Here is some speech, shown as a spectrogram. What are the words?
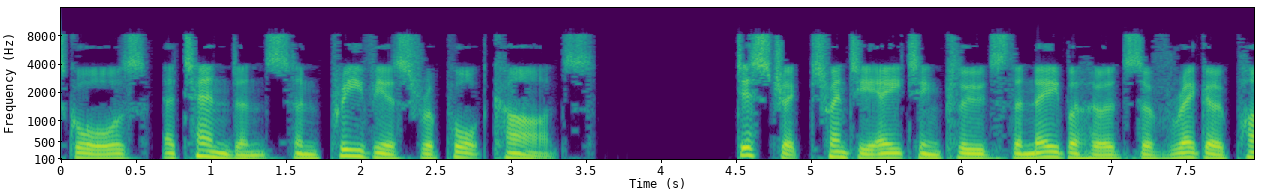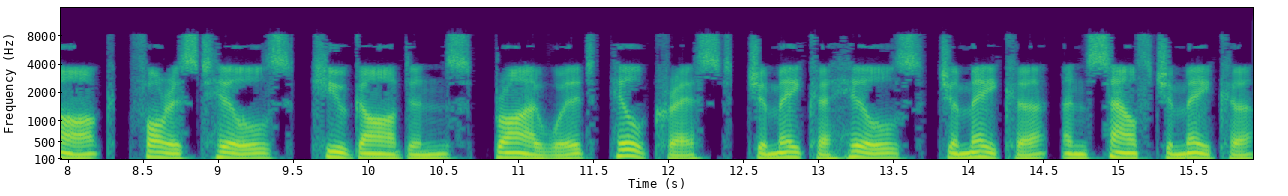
scores, attendance and previous report cards. District 28 includes the neighborhoods of Rego Park, Forest Hills, Kew Gardens, Briarwood, Hillcrest, Jamaica Hills, Jamaica, and South Jamaica,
